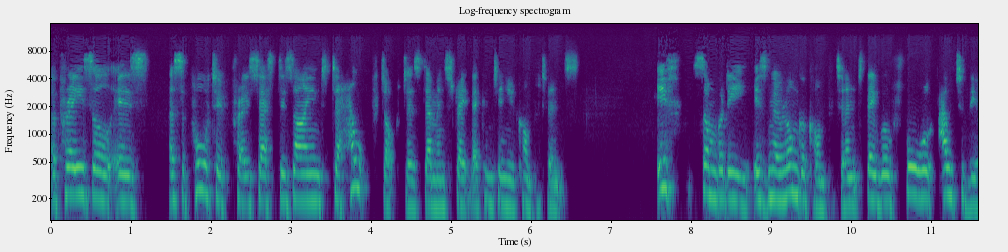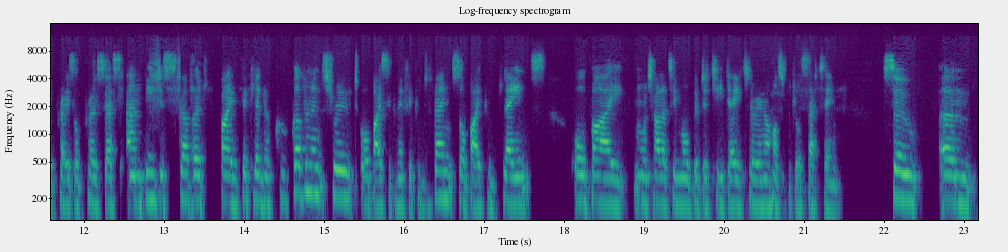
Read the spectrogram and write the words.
Appraisal is a supportive process designed to help doctors demonstrate their continued competence. If somebody is no longer competent, they will fall out of the appraisal process and be discovered by the clinical governance route or by significant events or by complaints or by mortality morbidity data in a hospital setting. So um,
